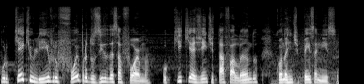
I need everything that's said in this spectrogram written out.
Por que que o livro foi produzido dessa forma? O que que a gente tá falando quando a gente pensa nisso,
